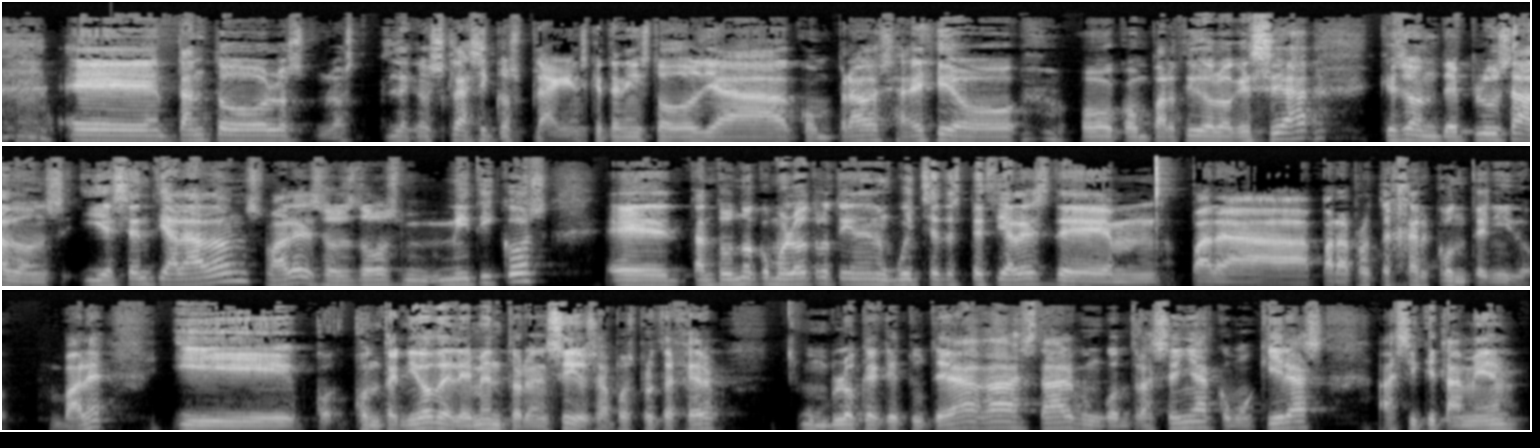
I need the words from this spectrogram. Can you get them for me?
eh, tanto los, los, los, clásicos plugins que tenéis todos ya comprados ahí o, o compartido lo que sea, que son The Plus Addons y Essential Addons, ¿vale? Esos dos míticos, eh, tanto uno como el otro tienen widgets especiales de, mm, para, para proteger contenido, ¿vale? Y co contenido de Elementor en sí, o sea, puedes proteger un bloque que tú te hagas, tal, con contraseña, como quieras, así que también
